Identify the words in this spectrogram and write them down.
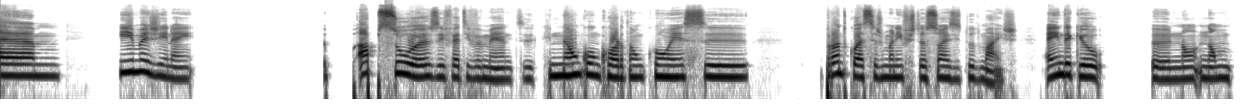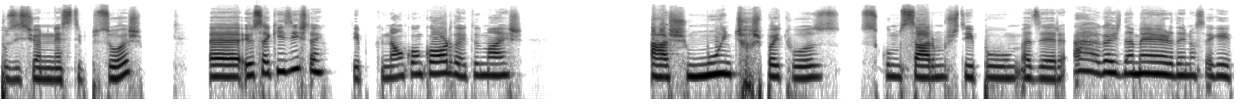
Um, e imaginem, há pessoas, efetivamente, que não concordam com esse. Pronto, com essas manifestações e tudo mais. Ainda que eu uh, não, não me posicione nesse tipo de pessoas, uh, eu sei que existem. Tipo, que não concordam e tudo mais. Acho muito desrespeituoso se começarmos, tipo, a dizer ah, gajo da merda e não sei o quê.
